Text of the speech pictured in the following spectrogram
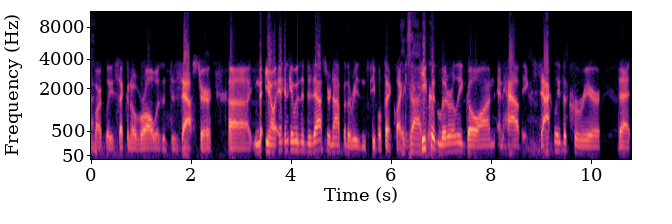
Yeah. Barkley second overall was a disaster. Uh, you know, and it was a disaster not for the reasons people think. Like Exactly. he could literally go on and have exactly the career that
